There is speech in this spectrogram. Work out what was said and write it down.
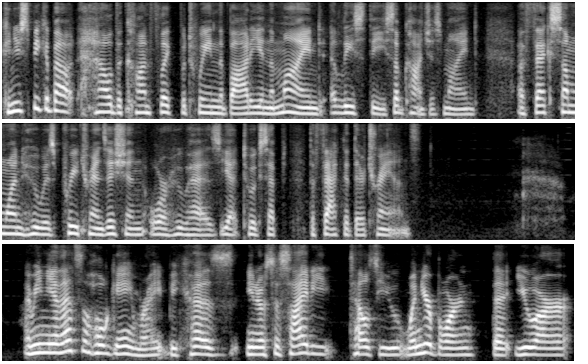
Can you speak about how the conflict between the body and the mind, at least the subconscious mind, affects someone who is pre transition or who has yet to accept the fact that they're trans? I mean, yeah, that's the whole game, right? Because, you know, society tells you when you're born that you are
